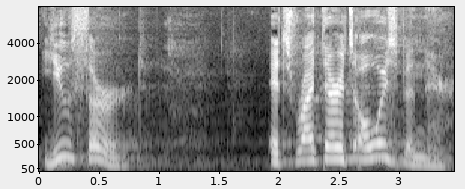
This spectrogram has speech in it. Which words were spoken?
you third. It's right there, it's always been there.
